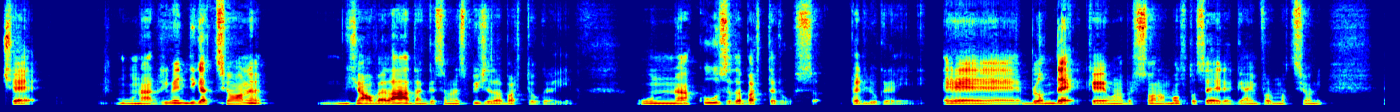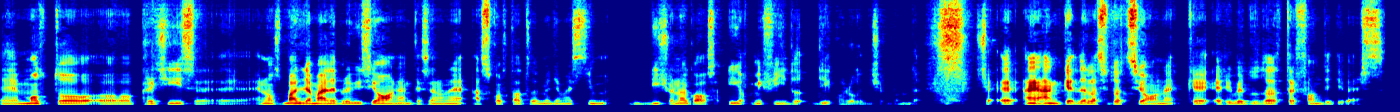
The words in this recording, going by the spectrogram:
c'è una rivendicazione, diciamo velata, anche se non esplicita da parte ucraina, un'accusa da parte russa per gli ucraini e Blondet, che è una persona molto seria, che ha informazioni eh, molto uh, precise eh, e non sbaglia mai le previsioni, anche se non è ascoltato dai media mainstream, dice una cosa, io mi fido di quello che dice Blondet. Cioè, è anche della situazione che è ripetuta da tre fonti diverse.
